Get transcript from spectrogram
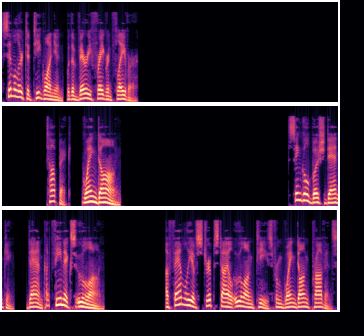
Similar to Tieguanyin, with a very fragrant flavor. Guangdong Single bush dancong Phoenix oolong a family of strip-style oolong teas from Guangdong province.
